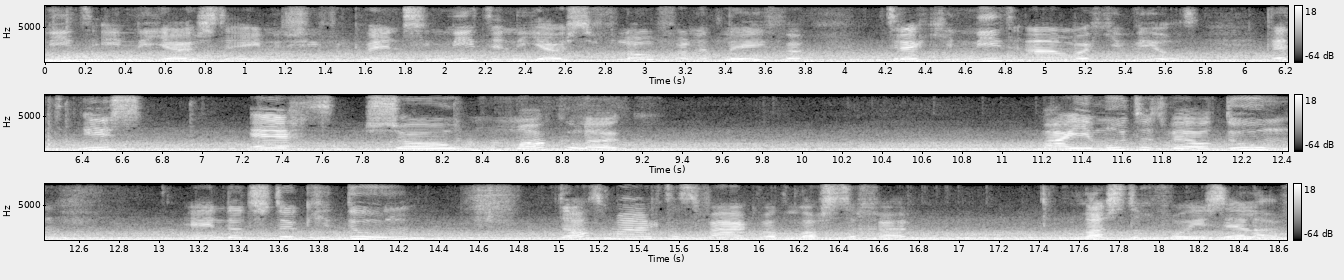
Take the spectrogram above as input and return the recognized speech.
niet in de juiste energiefrequentie, niet in de juiste flow van het leven. Trek je niet aan wat je wilt. Het is echt zo makkelijk. Maar je moet het wel doen. En dat stukje doen, dat maakt het vaak wat lastiger. Lastig voor jezelf.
